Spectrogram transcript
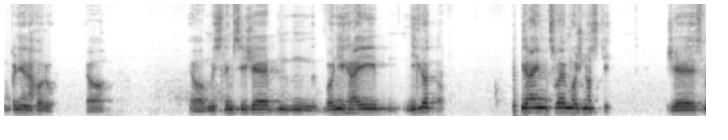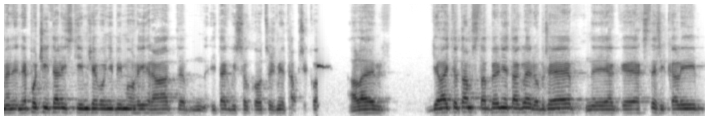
úplně nahoru. Jo. Jo, myslím si, že mm, oni hrají, nikdo hrají svoje možnosti. Že jsme nepočítali s tím, že oni by mohli hrát mm, i tak vysoko, což mě tak překvapilo. Ale dělají to tam stabilně takhle dobře, jak, jak jste říkali,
